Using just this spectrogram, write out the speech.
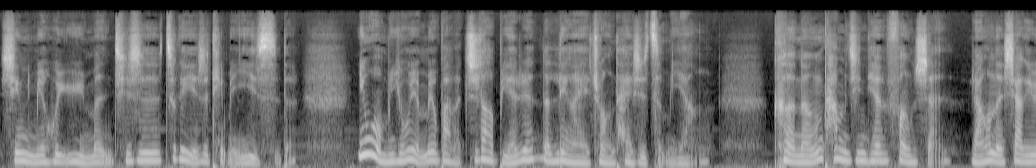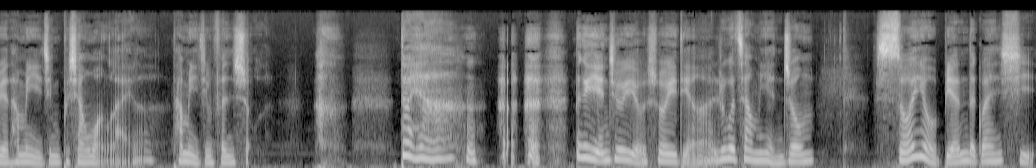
心里面会郁闷，其实这个也是挺没意思的，因为我们永远没有办法知道别人的恋爱状态是怎么样。可能他们今天放闪，然后呢，下个月他们已经不相往来了，他们已经分手了。对呀，那个研究有说一点啊，如果在我们眼中，所有别人的关系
